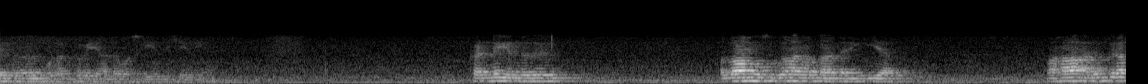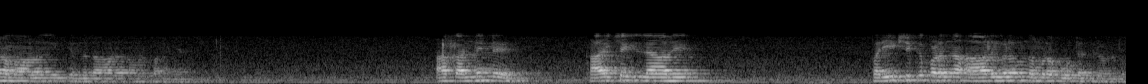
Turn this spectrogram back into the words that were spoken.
എന്ന് ഉണർത്തുകയാണ് വസീയത്ത് ചെയ്യുക കണ്ണ് എന്നത് അള്ളാഹു സുബാനോക്കാൻ നൽകിയ മഹാ അനുഗ്രഹമാണ് എന്നതാണ് നമ്മൾ പറഞ്ഞത്. ആ കണ്ണിന് കാഴ്ചയില്ലാതെ പരീക്ഷിക്കപ്പെടുന്ന ആളുകളും നമ്മുടെ കൂട്ടത്തിലുണ്ട്.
